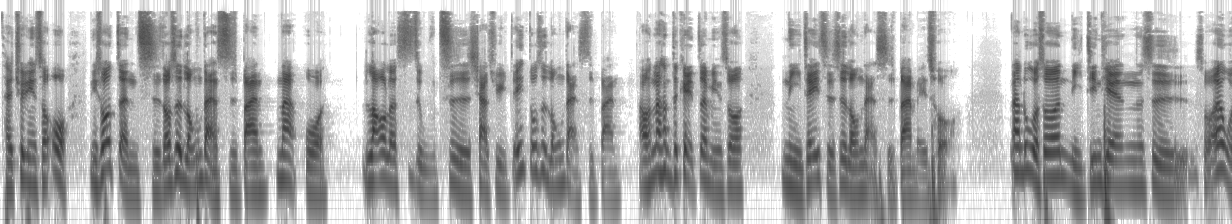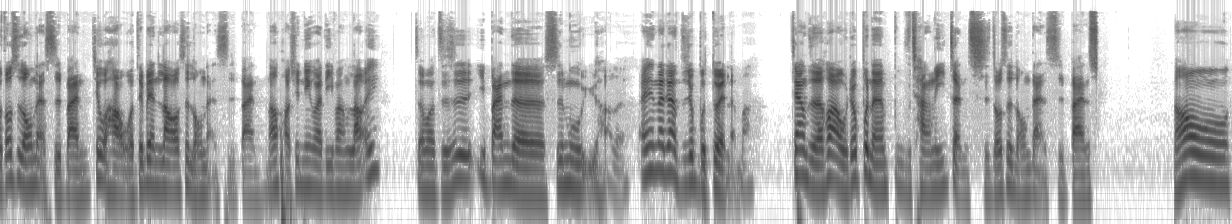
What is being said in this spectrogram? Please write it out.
才确定说哦，你说整池都是龙胆石斑，那我捞了四五次下去，诶，都是龙胆石斑，好，那就可以证明说你这一池是龙胆石斑没错。那如果说你今天是说，哎，我都是龙胆石斑，就好，我这边捞是龙胆石斑，然后跑去另外地方捞，哎，怎么只是一般的丝木鱼好了？哎，那这样子就不对了嘛？这样子的话，我就不能补偿你整池都是龙胆石斑。然后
